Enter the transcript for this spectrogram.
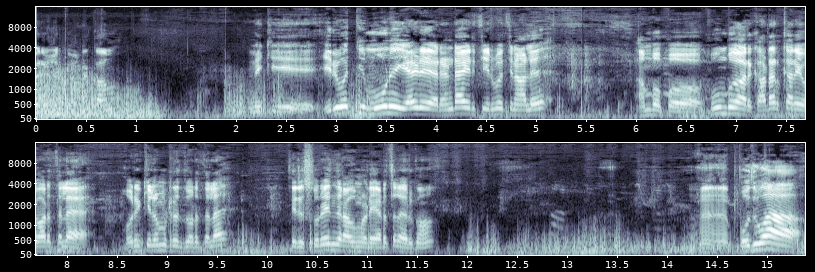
நண்பர்களுக்கு வணக்கம். இன்னைக்கு இருபத்தி மூணு ஏழு ரெண்டாயிரத்தி இருபத்தி நாலு. நம்ம இப்போது பூம்புகார் கடற்கரை ஓரத்தில் ஒரு கிலோமீட்டர் தூரத்தில் திரு சுரேந்தர் அவங்களுடைய இடத்துல இருக்கோம். பொதுவாக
